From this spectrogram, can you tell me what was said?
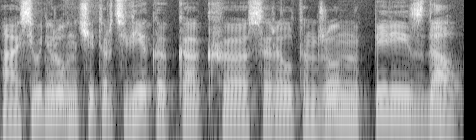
А сегодня ровно четверть века, как э, сэр Элтон Джон переиздал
